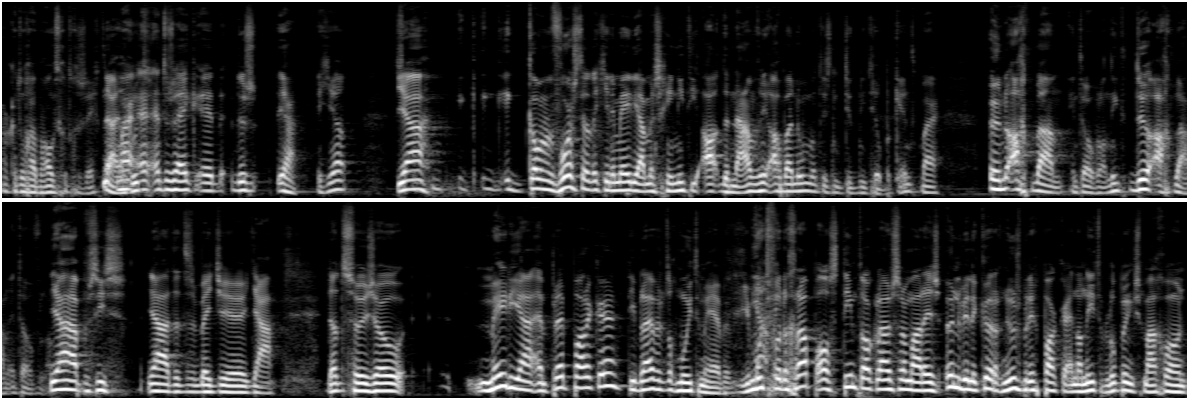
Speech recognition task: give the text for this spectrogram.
ik het toch uit mijn hoofd goed gezegd. Ja, maar, goed. En, en toen zei ik, eh, dus ja, weet je wel. ja Ik, ik, ik kan me voorstellen dat je in de media misschien niet die, de naam van die achtbaan noemt, want het is natuurlijk niet heel bekend. Maar een achtbaan in Toverland, niet de achtbaan in Toverland. ja, precies. Ja, dat is een beetje... Ja, dat is sowieso... Media en pretparken, die blijven er toch moeite mee hebben. Je moet maar- voor de grap als teamtalk-luisteraar maar eens een willekeurig nieuwsbericht pakken. En dan niet op loopings, maar gewoon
